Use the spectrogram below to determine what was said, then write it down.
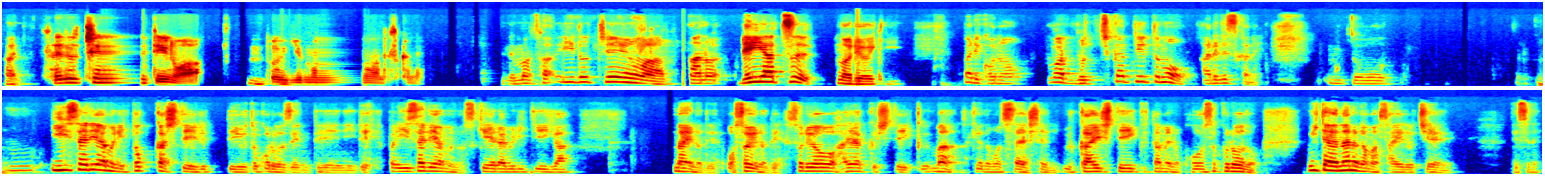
はい。サイドチェーンっていうのはうんどういうものなんですかね。でまあ、サイドチェーンは、あの、レイヤー2の領域。やっぱりこの、まあ、どっちかっていうともう、あれですかね。うんと、イーサリアムに特化しているっていうところを前提にで、やっぱイーサリアムのスケーラビリティがないので、遅いので、それを早くしていく、まあ、先ほどもお伝えしたように、迂回していくための高速ロードみたいなのが、まあ、サイドチェーンですね。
